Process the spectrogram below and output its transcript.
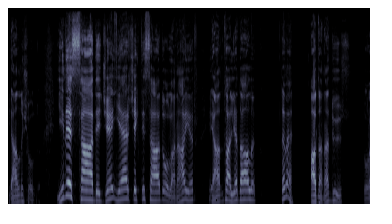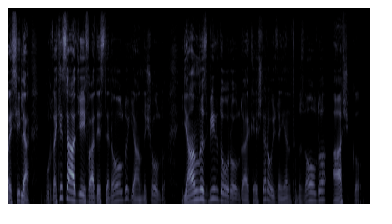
yanlış oldu. Yine sadece yer çekti sahada olan hayır. E Antalya dağlık. Değil mi? Adana düz. Dolayısıyla buradaki sadece ifadesi de ne oldu? Yanlış oldu. Yalnız bir doğru oldu arkadaşlar. O yüzden yanıtımız ne oldu? A şıkkı oldu.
